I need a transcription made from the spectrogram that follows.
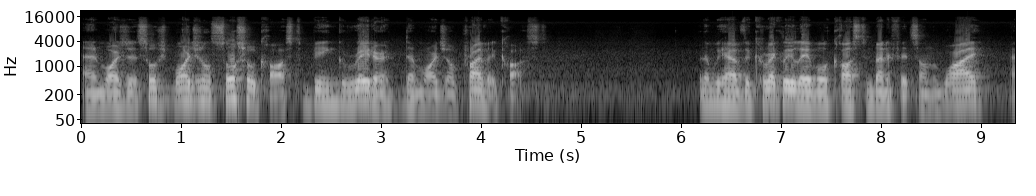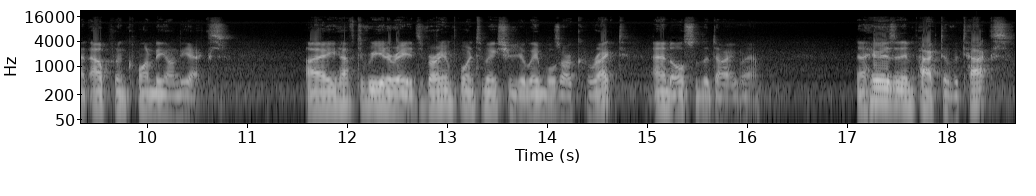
and marginal social, marginal social cost being greater than marginal private cost. And then we have the correctly labeled cost and benefits on the y and output and quantity on the x. I have to reiterate, it's very important to make sure your labels are correct and also the diagram. Now here is an impact of a tax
